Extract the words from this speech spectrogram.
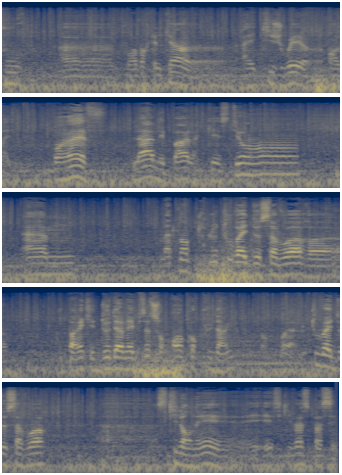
pour, pour avoir quelqu'un avec qui jouer en live. Bref, là n'est pas la question. Euh, maintenant, le tout va être de savoir. Euh, il paraît que les deux derniers épisodes sont encore plus dingues. Donc voilà, le tout va être de savoir ce qu'il en est et, ce qui va se passer.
